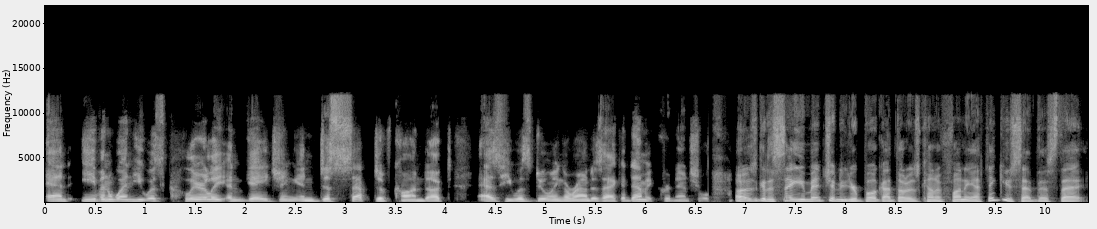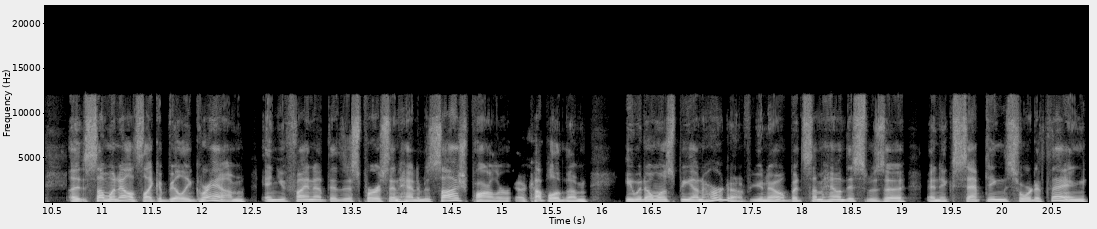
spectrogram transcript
and even when he was clearly engaging in deceptive conduct, as he was doing around his academic credentials. I was going to say, you mentioned in your book, I thought it was kind of funny. I think you said this that uh, someone else, like a Billy Graham, and you find out that this person had a massage parlor, a couple of them, it would almost be unheard of, you know, but somehow this was a an accepting sort of thing,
